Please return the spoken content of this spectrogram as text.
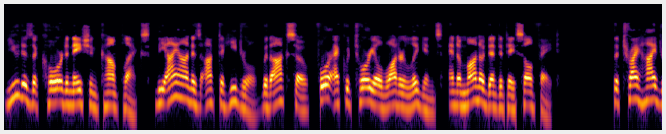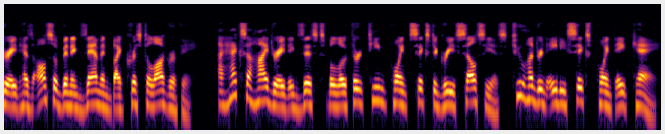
Viewed as a coordination complex, the ion is octahedral, with oxo, four equatorial water ligands, and a monodentate sulfate. The trihydrate has also been examined by crystallography. A hexahydrate exists below 13.6 degrees Celsius 286.8 K.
